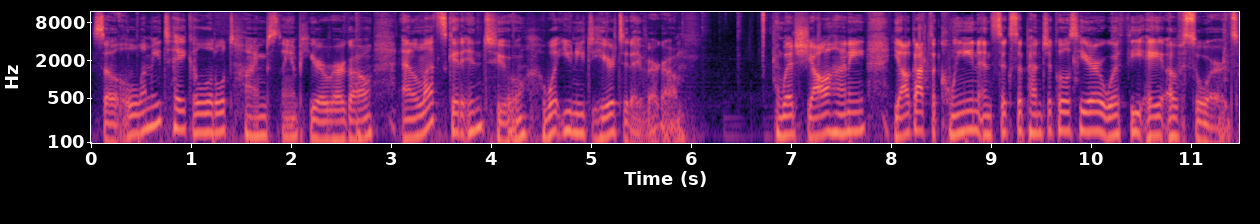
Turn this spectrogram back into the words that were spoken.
So let me take a little timestamp here virgo and let's get into what you need to hear today virgo which y'all honey y'all got the queen and six of pentacles here with the eight of swords.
